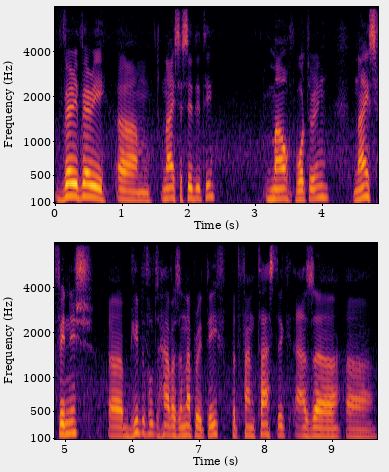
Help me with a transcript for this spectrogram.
very, very um, nice acidity, mouth watering, nice finish, uh, beautiful to have as an aperitif, but fantastic as a,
